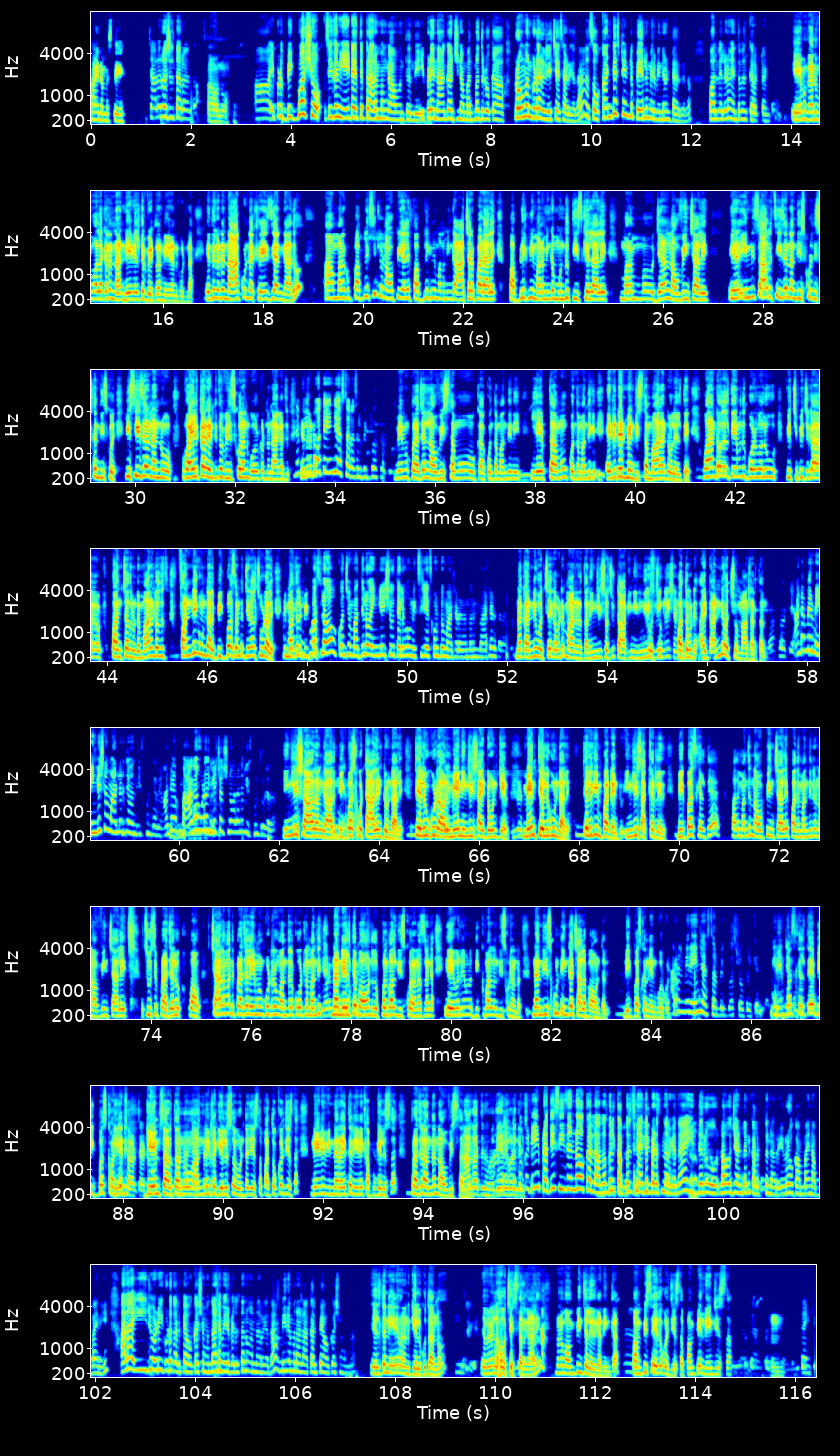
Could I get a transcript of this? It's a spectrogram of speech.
Hi నమస్తే. చాలా రోజుల తర్వాత. అవును. ఆ, ఇప్పుడు Bigg Boss show season eight అయితే ప్రారంభం కావుతుంది ఇప్పుడే నాగార్జున మన్మధుడు ఒక ప్రోమోని కూడా రిలీజ్ చేశాడు కదా. సో కంటెస్టెంట్ల పేర్లు మీరు విని ఉంటారు కదా. వాళ్ళు వెళ్ళడం ఎంతవరకు కరెక్ట్ అంటారు? ఏమో కానీ వాళ్ళకన్నా నేను వెళ్తే బెటర్ అని నేను అనుకుంటున్నా. ఎందుకంటే నాకుండా క్రేజీ అని కాదు. మనకు పబ్లిక్ సీట్లో నవ్వుపియాలి పబ్లిక్ని మనం ఇంకా ఆచారపడాలి. పబ్లిక్ని మనం ఇంకా ముందు తీసుకెళ్ళాలి. మనం జనాలు నవ్వించాలి. ఇన్నిసార్లు సీజన్ నన్ను తీసుకుని తీసుకొని తీసుకోలేదు ఈ సీజన్ నన్ను వైల్డ్ కార్డ్ ఎంటితో పిలుచుకోవాలని కోరుకుంటున్నాను నాగార్జున. మీరు ఎందుకంటే- పోతే ఏం చేస్తారు అసలు బిగ్ బాస్ మేము ప్రజలు నవ్విస్తాము కొంతమందిని లేపుతాము కొంతమందికి ఎంటర్టైన్మెంట్ ఇస్తాం మాలాంటి వాళ్ళు వెళ్తే వాళ్ళంటి వాళ్ళు వెళ్తే ఏముంది? గొడవలు పిచ్చి పిచ్చిగా పంచాదులు ఉంటాయి. మాలాంటి వాళ్ళు ఫన్నీగా ఉండాలి. బిగ్ బాస్ అంటే జనాలు చూడాలి. ఈ మధ్యలో బిగ్ బాస్లో కొంచెం మధ్యలో ఇంగ్లీష్ తెలుగు మిక్స్ చేసుకుంటూ మాట్లాడదాం మనం నాకు అన్ని వచ్చాయి కాబట్టి మాట్లాడతాను. ఇంగ్లీష్ వచ్చు టాకింగ్ హిందీ వచ్చు కూడా అన్ని వచ్చు మాట్లాడతాను. ఓకే. అంటే మీరు ఇంగ్లీష్లో మాట్లాడితే ఏమైనా తీసుకుంటారు? అంటే బాగా కూడా ఇంగ్లీష్ వచ్చిన వాళ్ళనే తీసుకుంటారు కదా? ఇంగ్లీష్ రావాలని కాదు. బిగ్ బాస్ ఒక టాలెంట్ ఉండాలి. తెలుగు కూడా రావాలి. Main English I don't care. Main Telugu ఉండాలి. తెలుగు ఇంపార్టెంట్. ఇంగ్లీష్ అక్కర్లేదు. బిగ్ బాస్కి వెళ్తే పది మందిని నవ్వించాలి పది మందిని నవ్వించాలి. చూసి ప్రజలు వావ్! చాలా మంది ప్రజలు ఏమనుకుంటారు? వందల కోట్ల మంది నన్ను వెళ్తే బాగుంటుంది. ఉప్పల బాల్ తీసుకోరు అనవసరంగా. ఎవరినేమో దిక్కుమాలను తీసుకుంటారు నన్ను తీసుకుంటే ఇంకా చాలా బాగుంటుంది. బిగ్ బాస్ కన్నా నేను కోరుకుంటాను అసలు మీరు ఏం చేస్తారు బిగ్ బాస్ లోపలికి వెళ్ళి మీరు ఏం బిగ్ చేస్తారు? వెళ్తే బిగ్ బాస్ కాంటెంట్ గేమ్స్ ఆడతాను అన్నిట్లో గెలుస్తా వంట చేస్తా ప్రతి ఒక్కటి చేస్తా. నేనే విన్నర్ అయితే నేనే కప్పు గెలుస్తా ప్రజలందరూ నవ్విస్తాను. నాగార్జున హృదయాన్ని కూడా గెలుస్తాడు. ఒకటి ప్రతి సీజన్లో ఒక లవబుల్ కపుల్స్ని అయితే పెడుతున్నారు కదా ఇద్దరు లవ్ జంటని కలుపుతున్నారు ఎవరో ఒక అమ్మాయిని అబ్బాయిని. అలా ఈ జోడీ కూడా కలిపే అవకాశం ఉందా? అంటే మీరు వెళ్తాను అన్నారు కదా మీరేమైనా అలా కలిపే అవకాశం ఉందా? వెళ్తే నేనే వాళ్ళని గెలుకుతాను ఎవరైనా లవ్ చేస్తాను కానీ నన్ను పంపించలేదు కదా ఇంకా. పంపిస్తే ఏదో ఒకటి చేస్తా. పంపింది ఏం చేస్తా? ఉమ్. Thank you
